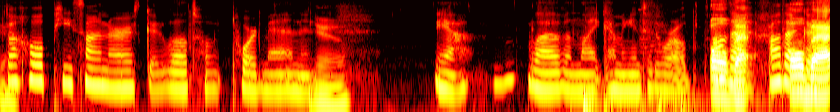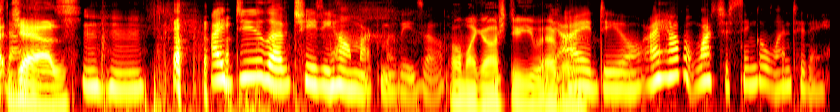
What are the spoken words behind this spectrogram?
The whole peace on earth, goodwill to- toward men, and Yeah. yeah, love and light coming into the world. All, that, all that, all that stuff. jazz. Mm-hmm. I do love cheesy Hallmark movies, though. Oh my gosh, do you ever? Yeah, I do. I haven't watched a single one today.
